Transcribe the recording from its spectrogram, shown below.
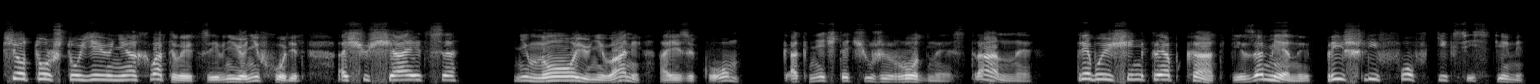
все то, что ею не охватывается и в нее не входит, ощущается не мною, не вами, а языком, как нечто чужеродное, странное, требующее некоторой обкатки, замены, пришлифовки к системе.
